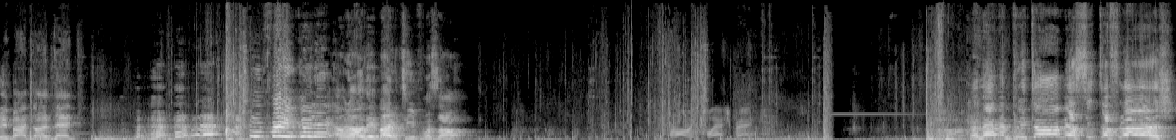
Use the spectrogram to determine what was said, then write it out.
les balles dans la tête. Il faut rigoler. Ah là on est balles s'ils font ça. Ah même, putain, merci de ta flash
